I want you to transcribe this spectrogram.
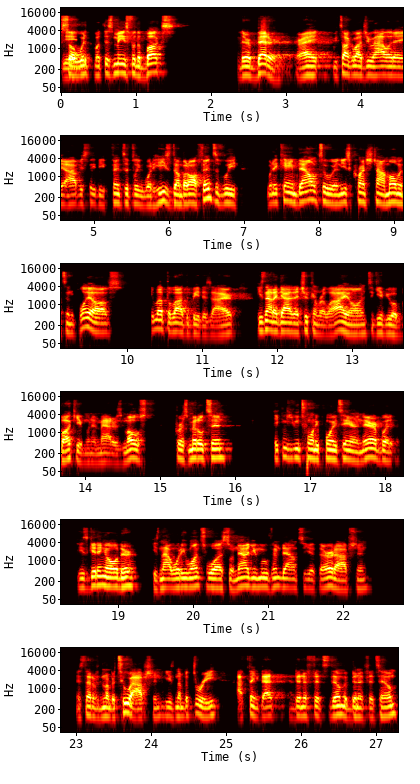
Yeah. So what, what this means for the Bucks, they're better, right? We talk about Jrue Holiday, obviously defensively, what he's done, but offensively, when it came down to it in these crunch time moments in the playoffs, he left a lot to be desired. He's not a guy that you can rely on to give you a bucket when it matters most. Khris Middleton, he can give you 20 points here and there, but he's getting older. He's not what he once was. So now you move him down to your third option instead of the number two option. He's number three. I think that benefits them. It benefits him.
